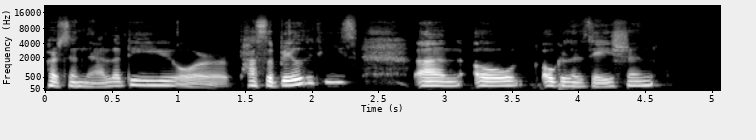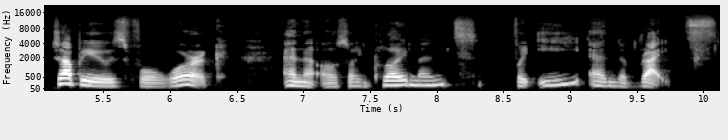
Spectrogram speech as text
personality or possibilities, and O organization. W is for work, and also employment for E, and the rights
